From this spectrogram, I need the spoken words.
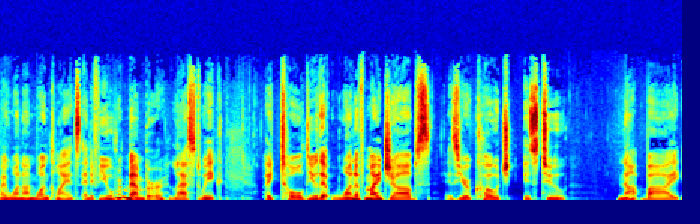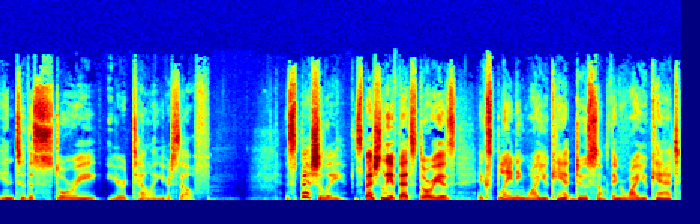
my one-on-one clients. And if you remember last week, I told you that one of my jobs as your coach is to not buy into the story you're telling yourself. Especially, especially if that story is explaining why you can't do something or why you can't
